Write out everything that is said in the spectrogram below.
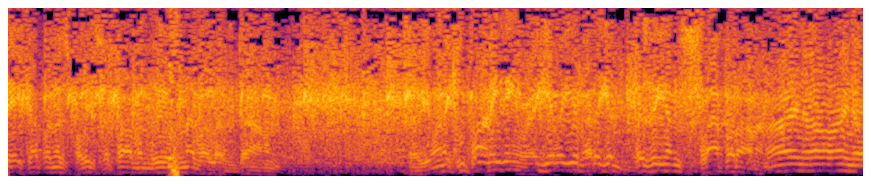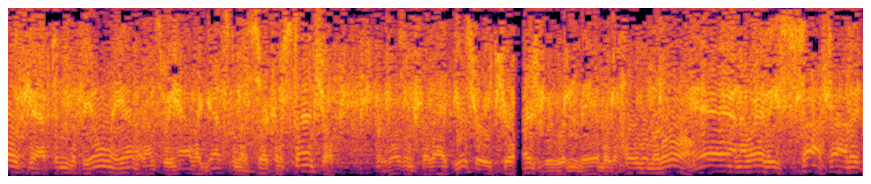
shake-up in this police department we'll never live down. So if you want to keep on eating regular, you better get busy and slap it on 'em. I know, I but the only evidence we have against them is circumstantial. If it wasn't for that usury charge, we wouldn't be able to hold them at all. Yeah, and the way these soft-hearted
